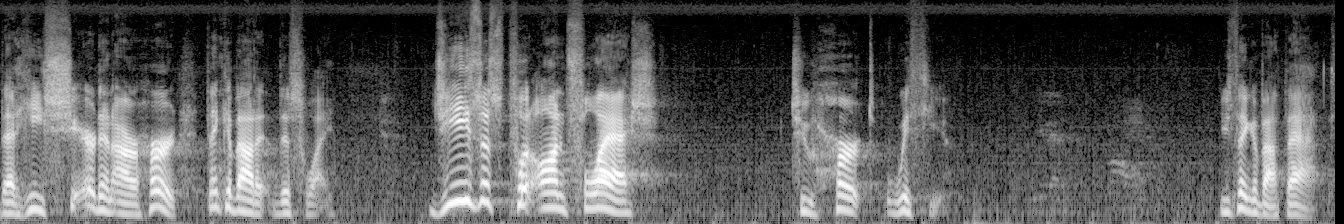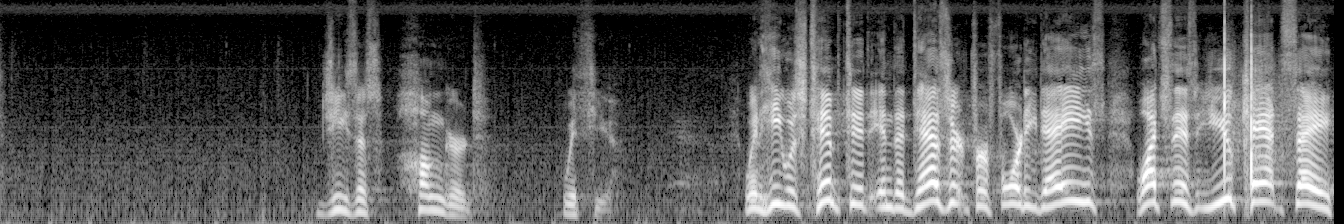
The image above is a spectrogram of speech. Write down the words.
that he shared in our hurt. Think about it this way Jesus put on flesh to hurt with you. You think about that. Jesus hungered with you. When he was tempted in the desert for 40 days, watch this. You can't say,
